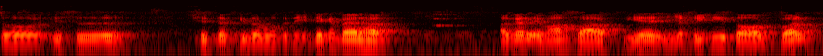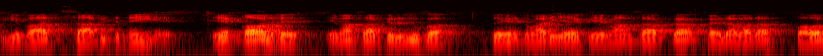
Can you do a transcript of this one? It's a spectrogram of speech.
تو اس شدت کی ضرورت نہیں۔ لیکن بہرحال اگر امام صاحب یہ یقینی طور پر یہ بات ثابت نہیں ہے، ایک قول ہے امام صاحب کے رجوع کا۔ تو احتمال یہ ہے کہ امام صاحب کا پہلا والا قول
